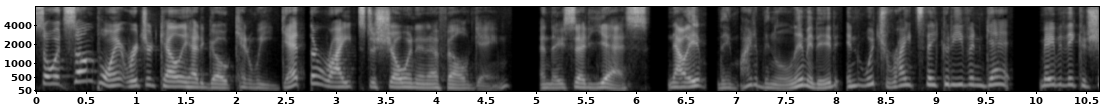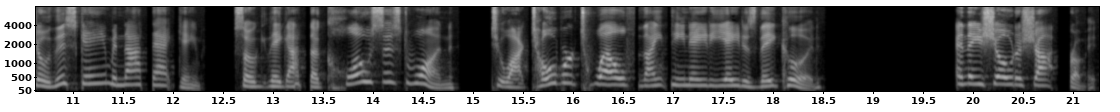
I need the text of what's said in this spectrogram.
So at some point, Richard Kelly had to go, Can we get the rights to show an NFL game? And they said yes. Now, it, they might have been limited in which rights they could even get. Maybe they could show this game and not that game. So they got the closest one to October 12th, 1988 as they could. And they showed a shot from it.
